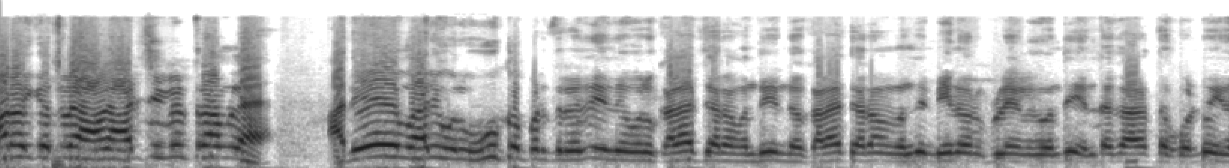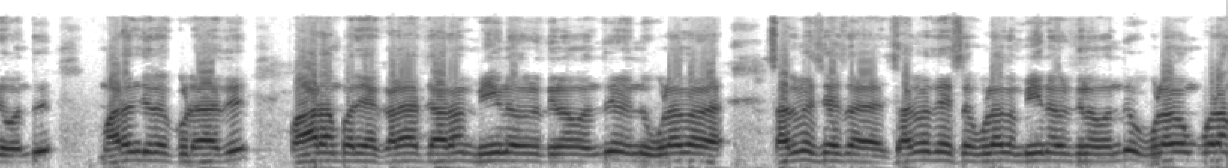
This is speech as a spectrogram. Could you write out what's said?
ஆரோக்கியத்துல அவனை அடிச்சு வீழ்த்துறாம்ல அதே மாதிரி ஒரு ஊக்கப்படுத்துறது இந்த ஒரு கலாச்சாரம் வந்து இந்த கலாச்சாரம் வந்து மீனவர் பிள்ளைகளுக்கு வந்து எந்த காலத்தை கொண்டும் இது வந்து மறைஞ்சிடக்கூடாது. பாரம்பரிய கலாச்சாரம் மீனவர் தினம் வந்து இந்த உலக சர்வதேச சர்வதேச உலக மீனவர் தினம் வந்து உலகம் பூரா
